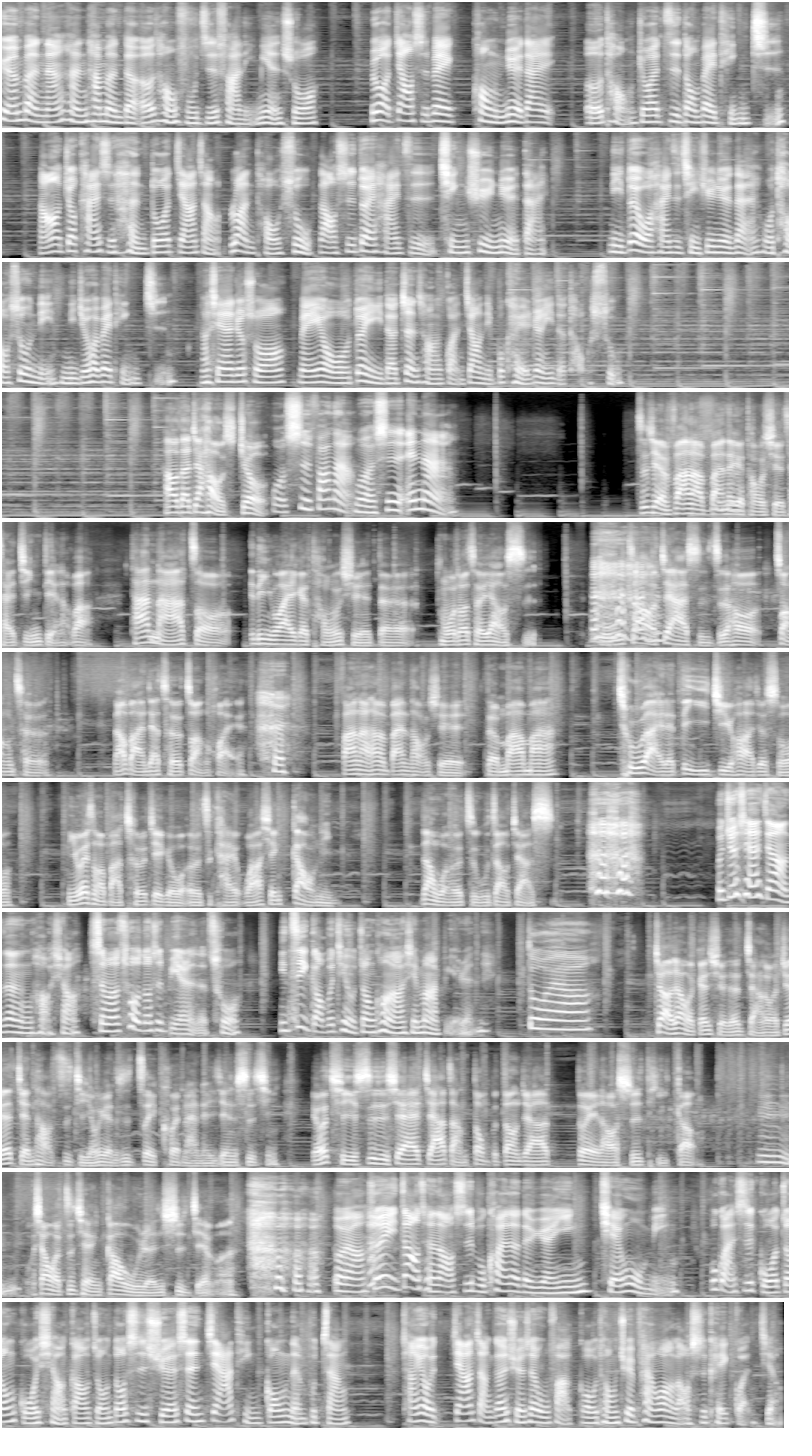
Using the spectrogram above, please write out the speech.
原本南韩他们的儿童福祉法里面说，如果教师被控虐待儿童，就会自动被停职，然后就开始很多家长乱投诉老师对孩子情绪虐待。你对我孩子情绪虐待，我投诉你，你就会被停职。那现在就说没有，我对你的正常的管教，你不可以任意的投诉。Hello，大家好，我是 Joe，我是 Fana，我是 Anna。之前 Fana 班那个同学才经典，好不好？他拿走另外一个同学的摩托车钥匙，无照驾驶之后撞车，然后把人家车撞坏了。Fana 他们班同学的妈妈出来的第一句话就说：“你为什么把车借给我儿子开？我要先告你，让我儿子无照驾驶。” 我觉得现在家长真的很好笑，什么错都是别人的错，你自己搞不清楚状况，然后先骂别人呢？对啊，就好像我跟学生讲的，我觉得检讨自己永远是最困难的一件事情，尤其是现在家长动不动就要对老师提告。嗯，像我之前告五人事件嘛，对啊，所以造成老师不快乐的原因前五名，不管是国中、国小、高中，都是学生家庭功能不彰，常有家长跟学生无法沟通，却盼望老师可以管教。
